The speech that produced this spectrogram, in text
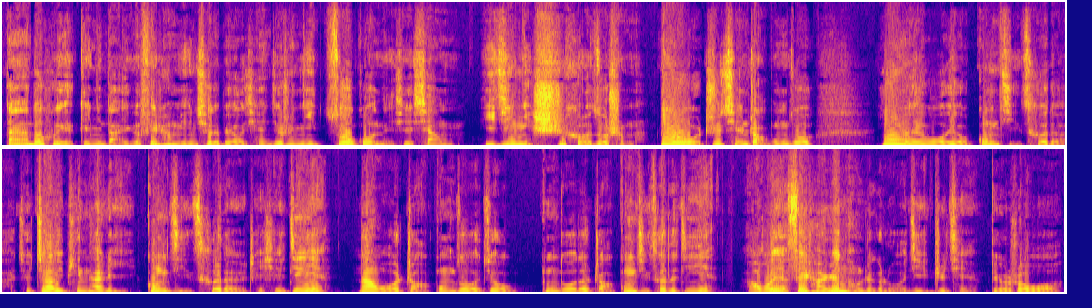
大家都会给你打一个非常明确的标签，就是你做过哪些项目，以及你适合做什么。比如我之前找工作。因为我有供给侧的，就交易平台里供给侧的这些经验，那我找工作就更多的找供给侧的经验啊。我也非常认同这个逻辑。之前，比如说我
